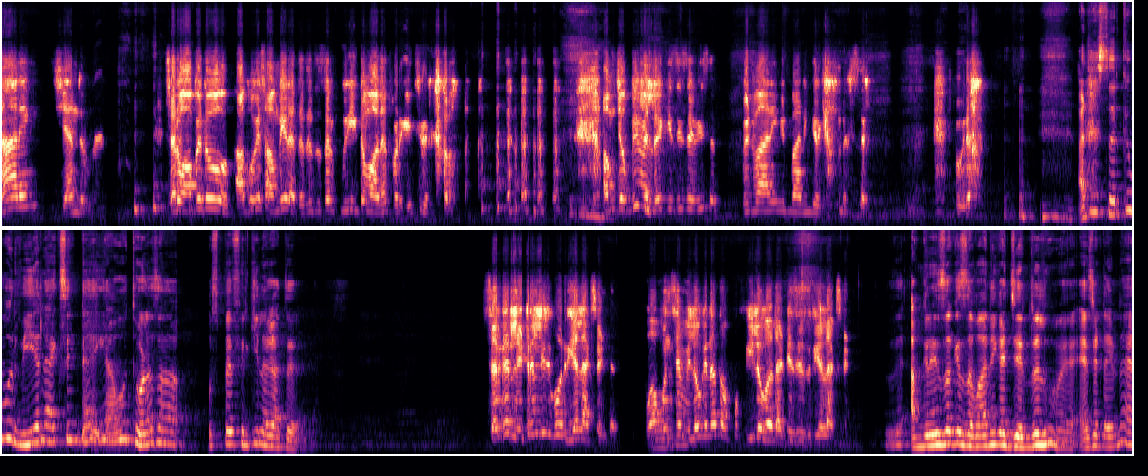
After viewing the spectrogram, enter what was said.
morning, gentlemen. Sir वहाँ पे तो आँखों के सामने ही रहते थे तो सर पूरी एकदम आदत पड़ गई थी मेरे को। हम जब भी मिल रहे किसी से भी sir good morning good morning करके लोग सर पूरा। अच्छा सर का वो रियल एक्सेंट है या वो थोड़ा सा उस पे फिरकी लगाते हैं? सर का लिटरली वो रियल एक्सेंट है वो आप उनसे मिलोगे ना तो आपको फील होगा that is his real accent अंग्रेज़ों के जमाने का जनरल हूँ मैं ऐसे टाइप ना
